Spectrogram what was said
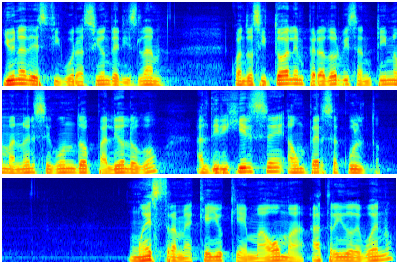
y una desfiguración del Islam, cuando citó al emperador bizantino Manuel II, paleólogo, al dirigirse a un persa culto. Muéstrame aquello que Mahoma ha traído de bueno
